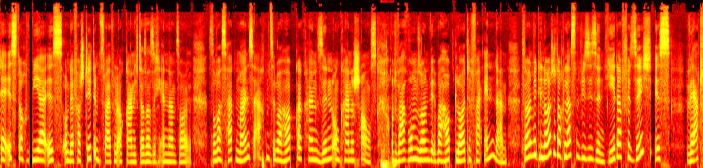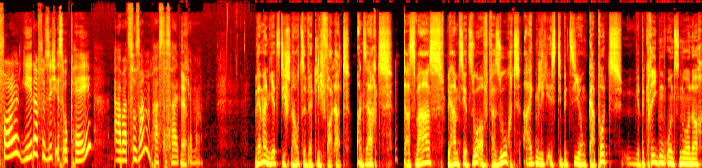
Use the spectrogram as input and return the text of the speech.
Der ist doch, wie er ist und der versteht im Zweifel auch gar nicht, dass er sich ändern soll. Sowas hat meines Erachtens überhaupt gar keinen Sinn und keine Chance. Und warum sollen wir überhaupt Leute verändern? Sollen wir die Leute doch lassen, wie sie sind? Jeder für sich ist wertvoll, jeder für sich ist okay, aber zusammen passt es halt ja. nicht immer. Wenn man jetzt die Schnauze wirklich voll hat und sagt, das war's, wir haben es jetzt so oft versucht, eigentlich ist die Beziehung kaputt, wir bekriegen uns nur noch,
